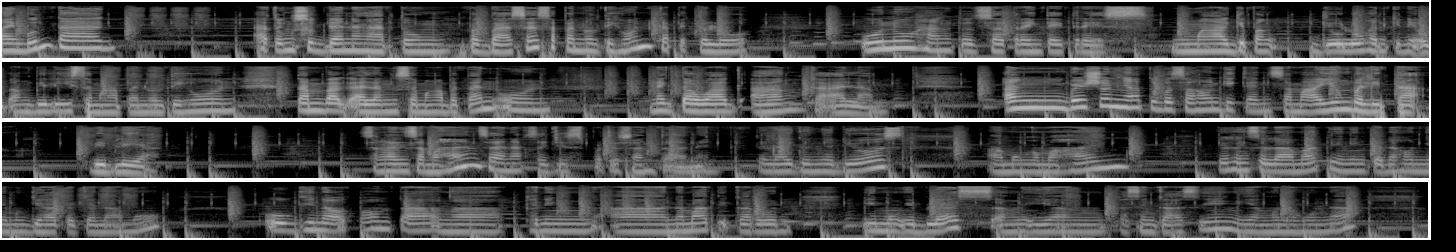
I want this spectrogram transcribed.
May buntag. Atong sugdan ng atong pagbasa sa panultihon, Kapitulo 1 hangtod sa 33. Mga gipang giuluhan kiniog ang bilis sa mga panultihon, tambag alang sa mga batanon, nagtawag ang kaalam. Ang version nga ito basahon gikan sa maayong balita, Biblia. Sa ngalan samahan sa anak sa Diyos Santo. Amen. Dalaygon nga Diyos, among amahan, Daghang salamat ining panahon nga maggihatag kanamo ug hinaot paunta nga kaning uh, namati karon imong i-bless ang iyang kasing-kasing iyang hunahuna.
